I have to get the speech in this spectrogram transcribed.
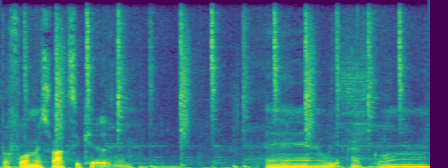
before Miss Roxy kills me. And we are gone.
